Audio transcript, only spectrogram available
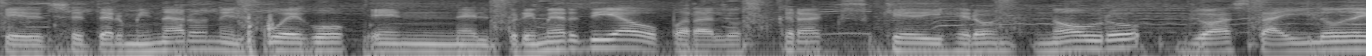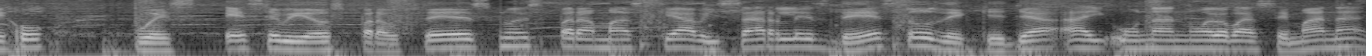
que se terminaron el juego en el primer día o para los cracks que dijeron, no bro, yo hasta ahí lo dejo pues este video es para ustedes, no es para más que avisarles de esto, de que ya hay una nueva semana,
